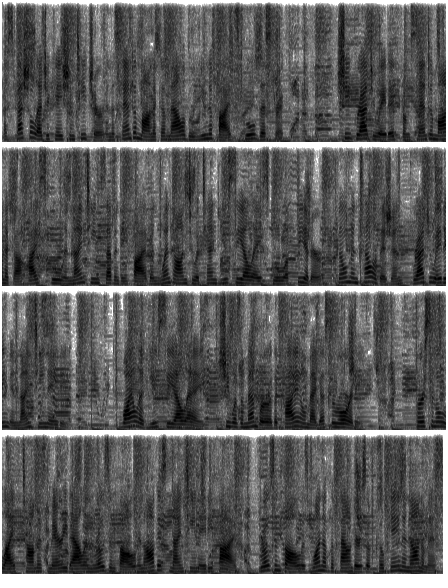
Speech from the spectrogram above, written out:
a special education teacher in the Santa Monica Malibu Unified School District. She graduated from Santa Monica High School in 1975 and went on to attend UCLA School of Theater, Film and Television, graduating in 1980. While at UCLA, she was a member of the Chi Omega sorority. Personal life Thomas married Alan Rosenthal in August 1985. Rosenthal is one of the founders of Cocaine Anonymous,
